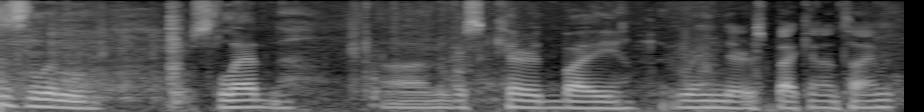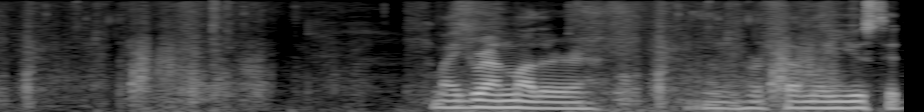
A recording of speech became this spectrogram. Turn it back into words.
This is a little sled. Uh, it was carried by reindeers back in the time. My grandmother and her family used it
